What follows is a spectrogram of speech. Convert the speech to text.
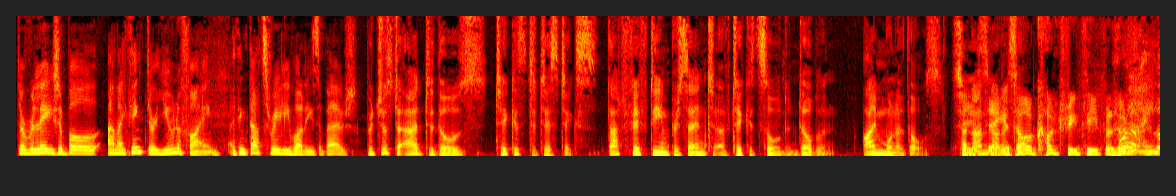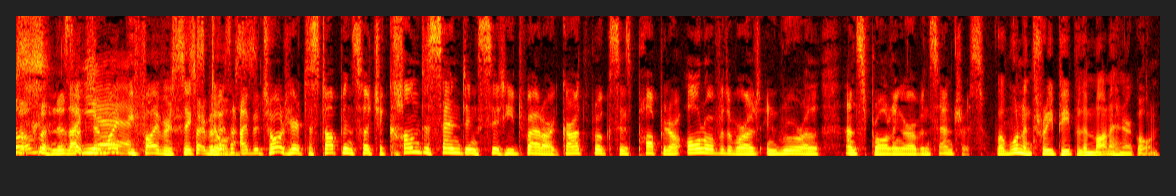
they're relatable, and I think they're unifying. I think that's really what he's about. But just to add to those ticket statistics, that 15% of tickets sold in Dublin, I'm one of those. So and you're I'm saying not a it's all country people who live in Look, Dublin, is like it? there might be five or six Sorry, because. I've been told here to stop in such a condescending city dweller. Garth Brooks is popular all over the world in rural and sprawling urban centres. well, one in three people in Monaghan are going.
